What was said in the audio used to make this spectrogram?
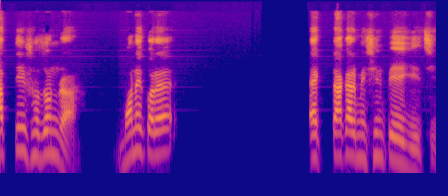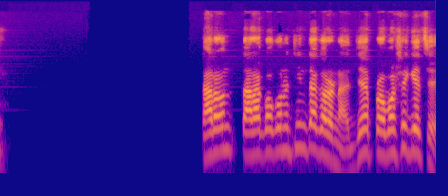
আত্মীয় স্বজনরা মনে করে, এক টাকার মেশিন পেয়ে গিয়েছি। কারণ তারা কখনো চিন্তা করে না যে প্রবাসে গেছে,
